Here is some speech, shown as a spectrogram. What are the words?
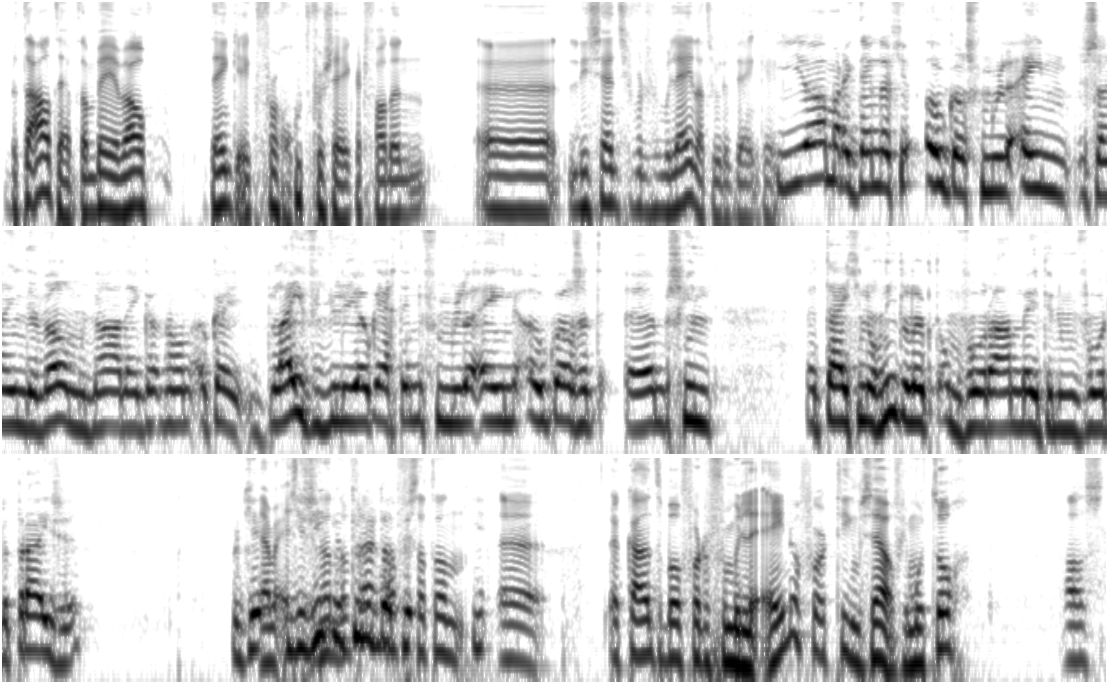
betaald hebt, dan ben je wel, denk ik, voor goed verzekerd van een eh, licentie voor de Formule 1 natuurlijk, denk ik. ja, maar ik denk dat je ook als Formule 1 zijnde wel moet nadenken van... Oké, blijven jullie ook echt in de Formule 1? Ook als het eh, misschien een tijdje nog niet lukt om vooraan mee te doen voor de prijzen. Want je, Ja, maar is je ziet dan, natuurlijk dat... is dat dan eh, accountable voor de Formule 1 of voor het team zelf? Je moet toch als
